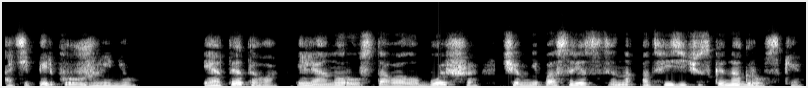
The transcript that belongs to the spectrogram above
а теперь пружиню». И от этого Элеонора уставала больше, чем непосредственно от физической нагрузки.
